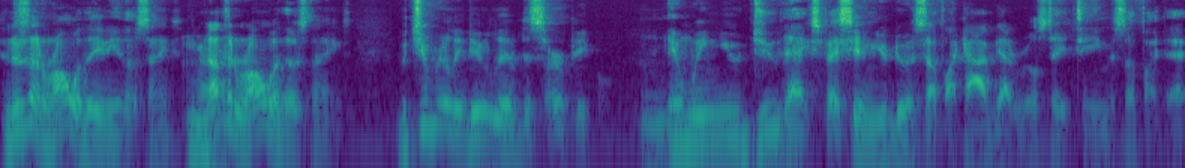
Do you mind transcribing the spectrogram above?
And there's nothing wrong with any of those things. Right. Nothing wrong with those things. But you really do live to serve people. Mm. And when you do that, especially when you're doing stuff like I've got a real estate team and stuff like that,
